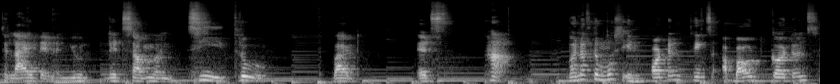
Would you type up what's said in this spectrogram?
the light in and you let someone see through. But it's, huh, one of the most important things about curtains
